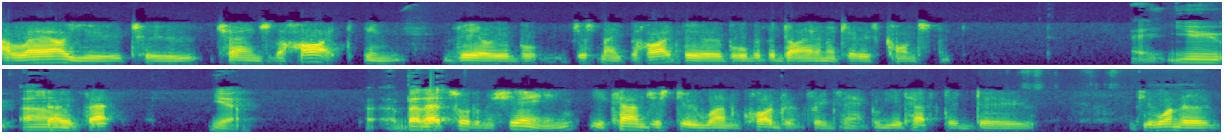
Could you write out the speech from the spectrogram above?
allow you to change the height in variable, just make the height variable, but the diameter is constant. You um, so that yeah, uh, but that sort of machine, you can't just do one quadrant, for example. You'd have to do if you want to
